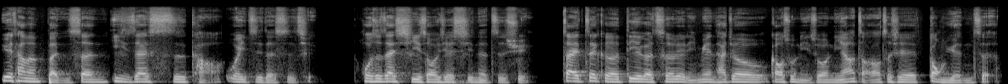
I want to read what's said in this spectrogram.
因为他们本身一直在思考未知的事情，或是在吸收一些新的资讯。在这个第二个策略里面，他就告诉你说，你要找到这些动员者，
